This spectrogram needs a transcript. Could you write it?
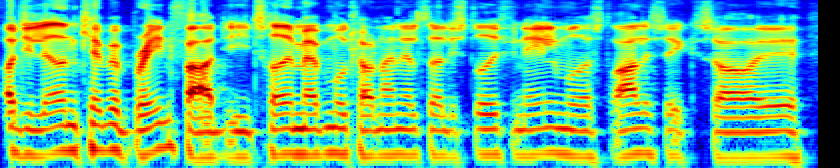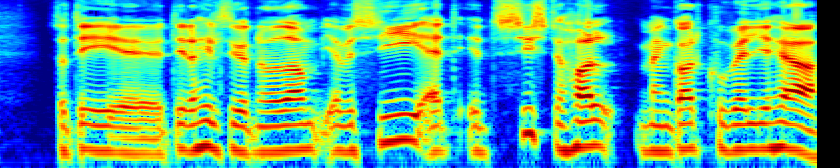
Og de lavede en kæmpe brain fart i tredje map mod Cloud9, ellers havde de stået i finalen mod Astralis, ikke? Så, øh, så det, øh, det er der helt sikkert noget om. Jeg vil sige, at et sidste hold, man godt kunne vælge her,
